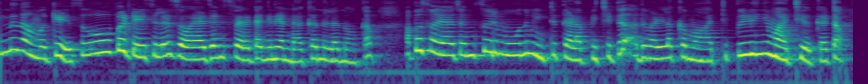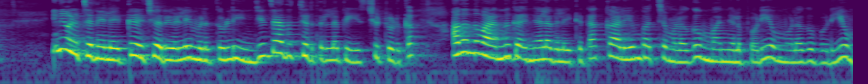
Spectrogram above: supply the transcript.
ഇന്ന് നമുക്ക് സൂപ്പർ ടേസ്റ്റിൽ സോയാ ജങ്ക്സ് പെരട്ട് എങ്ങനെ ഉണ്ടാക്കുക എന്നുള്ളത് നോക്കാം. അപ്പോൾ സോയാ ജങ്ക്സ് ഒരു മൂന്ന് മിനിറ്റ് തിളപ്പിച്ചിട്ട് അത് വെള്ളമൊക്കെ മാറ്റി പിഴിഞ്ഞ് മാറ്റി വെക്കുക കേട്ടോ ഇനി വെളിച്ചെണ്ണയിലേക്ക് ചെറിയുള്ളിയും വെളുത്തുള്ളി ഇഞ്ചിയും ചതച്ചെടുത്തിട്ടുള്ള പേസ്റ്റ് ഇട്ട് കൊടുക്കാം. അതൊന്ന് വഴന്നു കഴിഞ്ഞാൽ അതിലേക്ക് തക്കാളിയും പച്ചമുളകും മഞ്ഞൾപ്പൊടിയും മുളക് പൊടിയും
